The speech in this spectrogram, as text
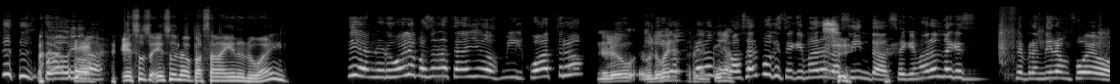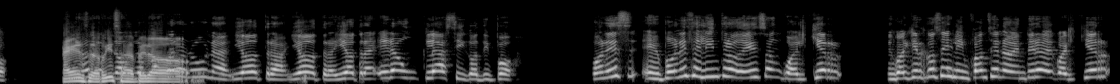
Todavía. ¿Eso, ¿Eso lo pasaron ahí en Uruguay? Sí, en Uruguay lo pasaron hasta el año 2004 Uru- y Uruguay es dejaron de pasar porque se quemaron Sí. las cintas. Se quemaron de que se prendieron fuego. Si no, lo- risa, lo- lo pero. pasaron una y otra y otra y otra. Era un clásico, tipo, pones, eh, pones el intro de eso en cualquier, en cualquier cosa y es la infancia noventera de cualquier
